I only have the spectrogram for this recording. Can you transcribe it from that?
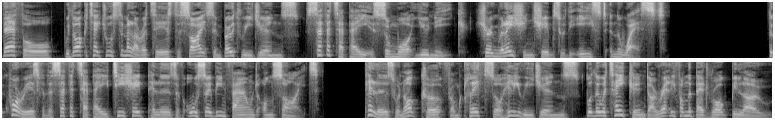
Therefore, with architectural similarities to sites in both regions, Sefer Tepe is somewhat unique, showing relationships with the east and the west. The quarries for the Sefer Tepe T-shaped pillars have also been found on site. Pillars were not cut from cliffs or hilly regions, but they were taken directly from the bedrock below.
